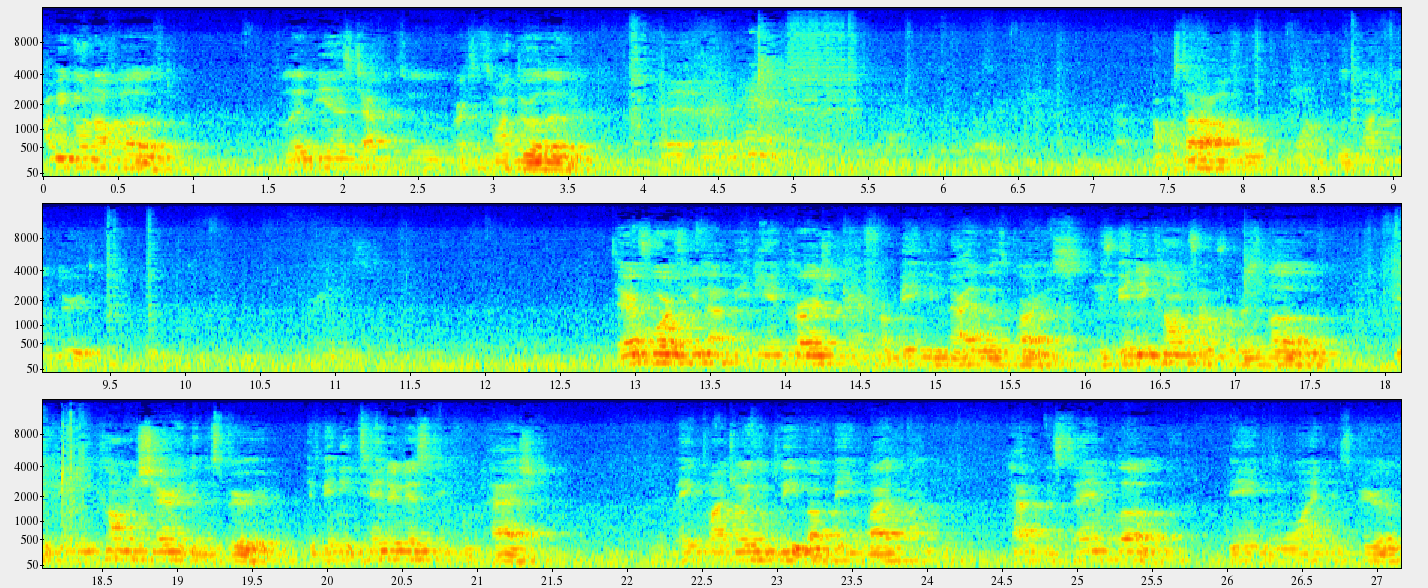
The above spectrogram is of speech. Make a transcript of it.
I'll be going off of Philippians chapter 2, verses 1 through 11. I'm going to start off with 1, with 1 through 3. Therefore, if you have any encouragement from being united with Christ, if any comfort from his love, if any common sharing in the Spirit, if any tenderness and compassion, make my joy complete by being like-minded, having the same love, being one in spirit of,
